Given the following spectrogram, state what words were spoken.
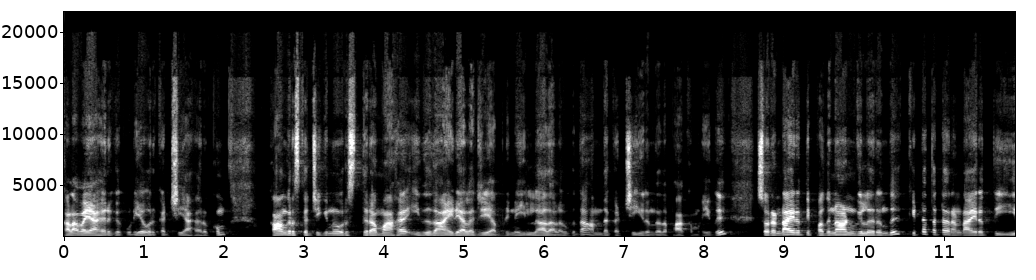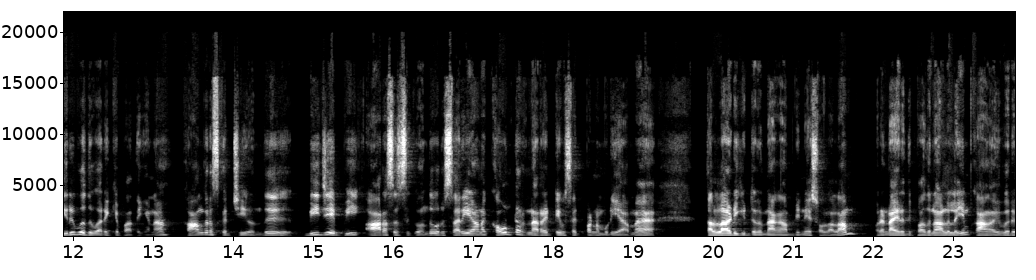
கலவையாக இருக்கக்கூடிய ஒரு கட்சியாக இருக்கும். காங்கிரஸ் கட்சிக்குன்னு ஒரு ஸ்திரமாக இதுதான் ஐடியாலஜி அப்படின்னு இல்லாத அளவுக்கு தான் அந்த கட்சி இருந்ததை பார்க்க முடியுது. ஸோ ரெண்டாயிரத்தி பதினான்கிலிருந்து கிட்டத்தட்ட ரெண்டாயிரத்தி இருபது வரைக்கும் பார்த்தீங்கன்னா காங்கிரஸ் கட்சி வந்து பிஜேபி ஆர்எஸ்எஸ்க்கு வந்து ஒரு சரியான கவுண்டர் நரேட்டிவ் செட் பண்ண முடியாமல் தள்ளாடிக்கிட்டு இருந்தாங்க அப்படின்னே சொல்லலாம். ரெண்டாயிரத்தி பதினாலுலையும் கா இவர்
